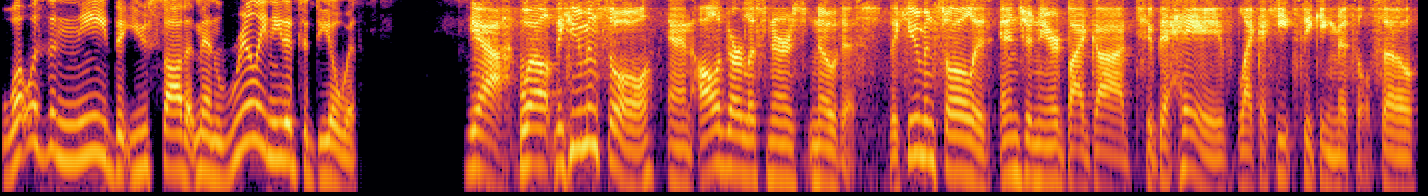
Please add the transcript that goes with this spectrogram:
What was the need that you saw that men really needed to deal with? Yeah, well, the human soul, and all of our listeners know this, the human soul is engineered by God to behave like a heat seeking missile. So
